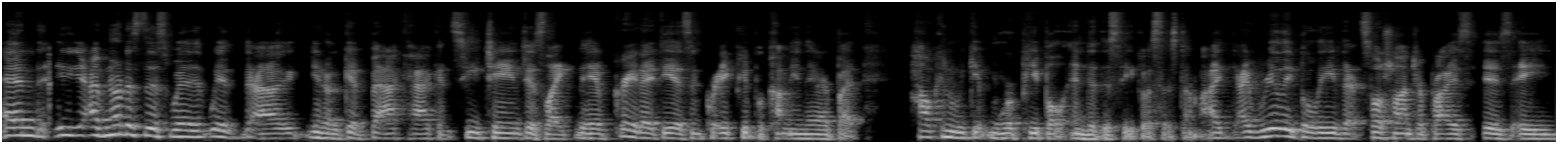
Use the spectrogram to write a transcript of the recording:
and I've noticed this with with uh, you know Give Back Hack and SeeChange is like they have great ideas and great people coming there, but how can we get more people into this ecosystem? I, I really believe that social enterprise is a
